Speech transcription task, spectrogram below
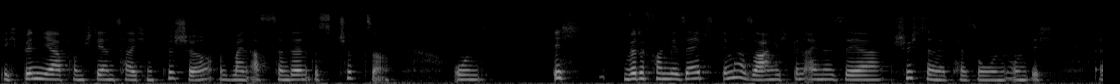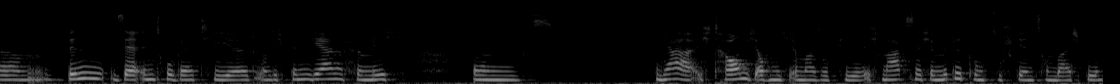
ich bin ja vom Sternzeichen Fische und mein Aszendent ist Schütze. Und ich würde von mir selbst immer sagen, ich bin eine sehr schüchterne Person und ich ähm, bin sehr introvertiert und ich bin gerne für mich und ja, ich traue mich auch nicht immer so viel. Ich mag es nicht im Mittelpunkt zu stehen zum Beispiel.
